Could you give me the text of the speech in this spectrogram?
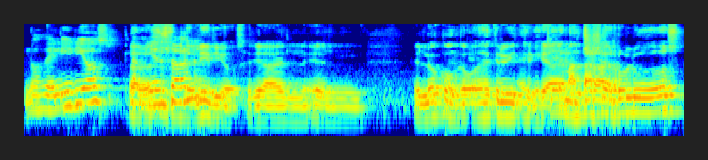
los delirios Claro, también eso es son... un delirio. Sería el, el, el loco que vos describiste, el que que, quiere matar a- ruludos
